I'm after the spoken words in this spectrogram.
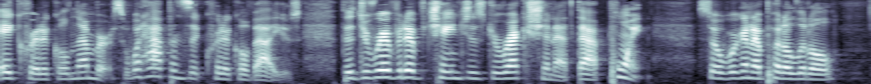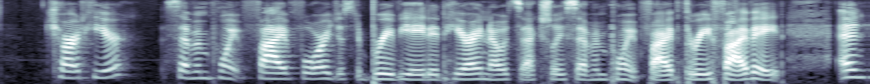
a critical number. So what happens at critical values? The derivative changes direction at that point. So we're going to put a little chart here 7.54, just abbreviated here. I know it's actually 7.5358. And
